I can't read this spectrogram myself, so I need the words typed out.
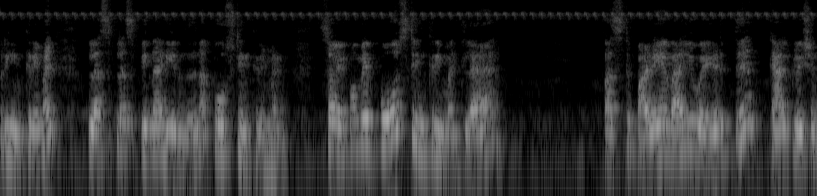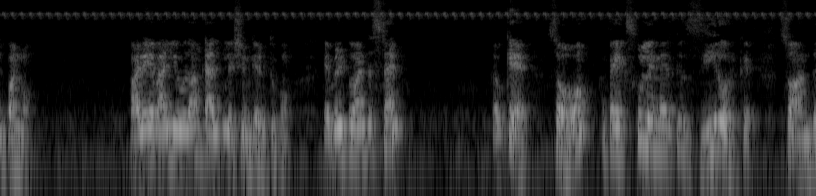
ப்ரீ இன்க்ரிமெண்ட் ப்ளஸ் ப்ளஸ் பின்னாடி இருந்ததுன்னா போஸ்ட் இன்க்ரிமெண்ட் ஸோ எப்போவுமே போஸ்ட் இன்க்ரிமெண்ட்ல ஃபர்ஸ்ட் பழைய வேல்யூவை எடுத்து கால்குலேஷன் பண்ணும். பழைய வேல்யூ தான் கால்குலேஷனுக்கு எடுத்துக்கும். Able to understand okay so இப்போ எக்ஸ்குள்ள என்ன இருக்கு? ஜீரோ இருக்கு. ஸோ அந்த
